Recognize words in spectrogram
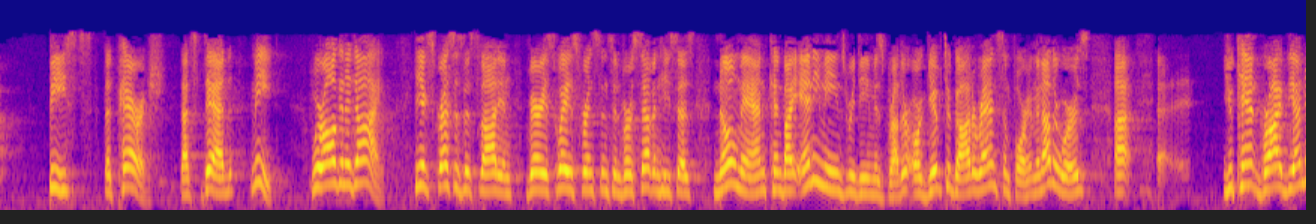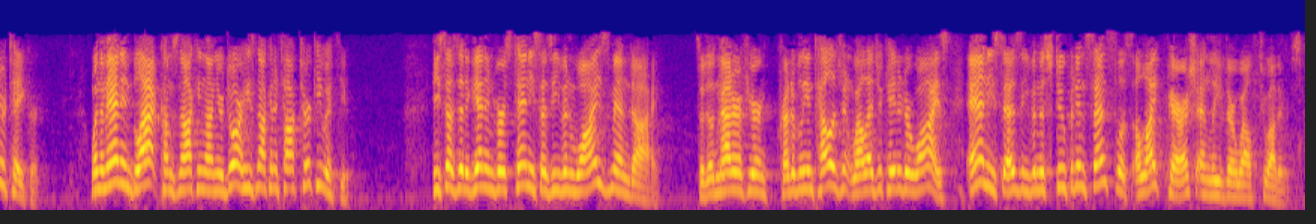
Beasts that perish. That's dead meat. We're all going to die. He expresses this thought in various ways. For instance, in verse 7, he says, No man can by any means redeem his brother or give to God a ransom for him. In other words, uh, you can't bribe the undertaker. When the man in black comes knocking on your door, he's not going to talk turkey with you. He says it again in verse 10. He says, Even wise men die. So it doesn't matter if you're incredibly intelligent, well educated, or wise. And he says, Even the stupid and senseless alike perish and leave their wealth to others.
